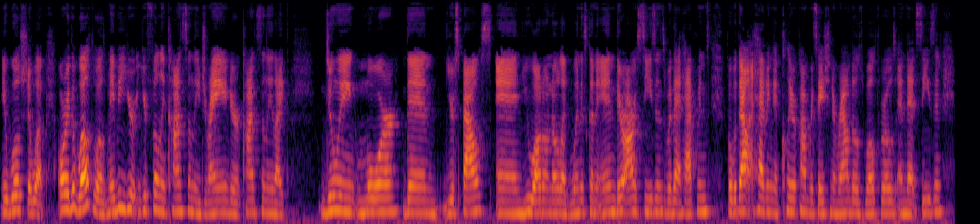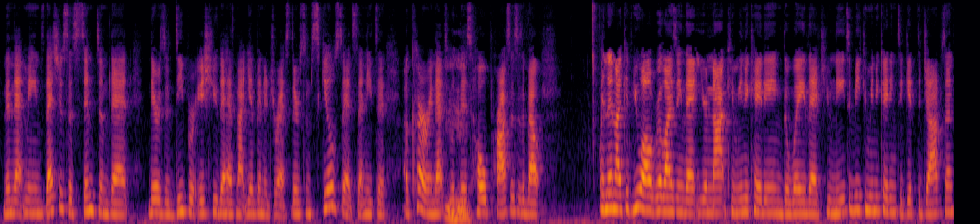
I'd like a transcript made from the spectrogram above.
It will show up. Or the wealth wells. Maybe you're you're feeling constantly drained or constantly like doing more than your spouse and you all don't know like when it's going to end. There are seasons where that happens but without having a clear conversation around those wealth roles and that season then that means that's just a symptom that there's a deeper issue that has not yet been addressed. There's some skill sets that need to occur and that's mm-hmm. what this whole process is about and then like if you all realizing that you're not communicating the way that you need to be communicating to get the jobs done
